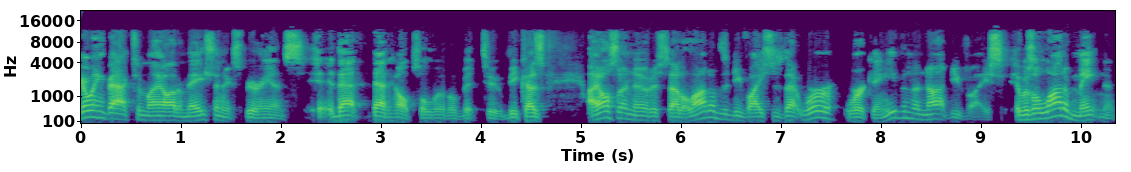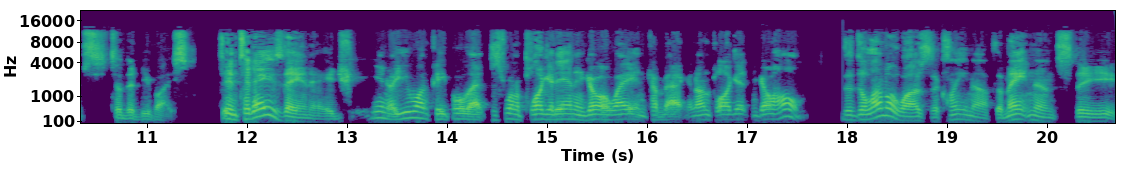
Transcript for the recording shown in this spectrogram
going back to my automation experience, eh, that that helps a little bit too, because I also noticed that a lot of the devices that were working, even the Knott device, it was a lot of maintenance to the device. In today's day and age, you know, you want people that just want to plug it in and go away and come back and unplug it and go home. The dilemma was the cleanup, the maintenance, the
